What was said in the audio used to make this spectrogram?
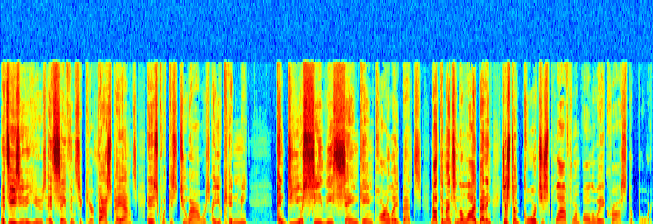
It's easy to use, it's safe and secure, fast payouts, and as quick as two hours. Are you kidding me? And do you see these same game parlay bets? Not to mention the live betting, just a gorgeous platform all the way across the board.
